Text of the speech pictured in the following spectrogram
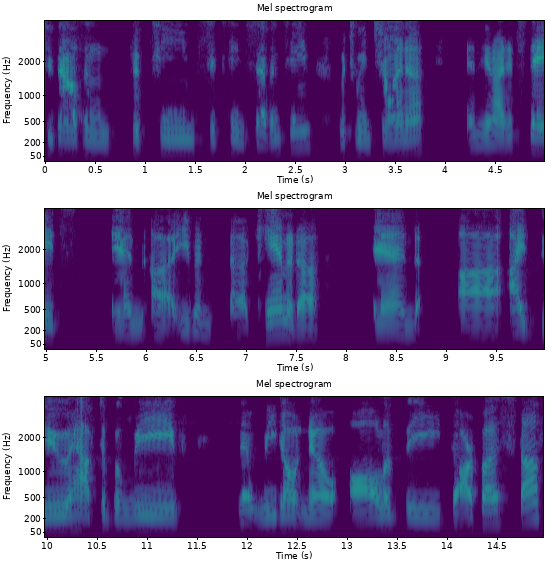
2015, 16, 17 between China and the United States and uh, even uh, Canada. And uh, I do have to believe that we don't know all of the DARPA stuff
